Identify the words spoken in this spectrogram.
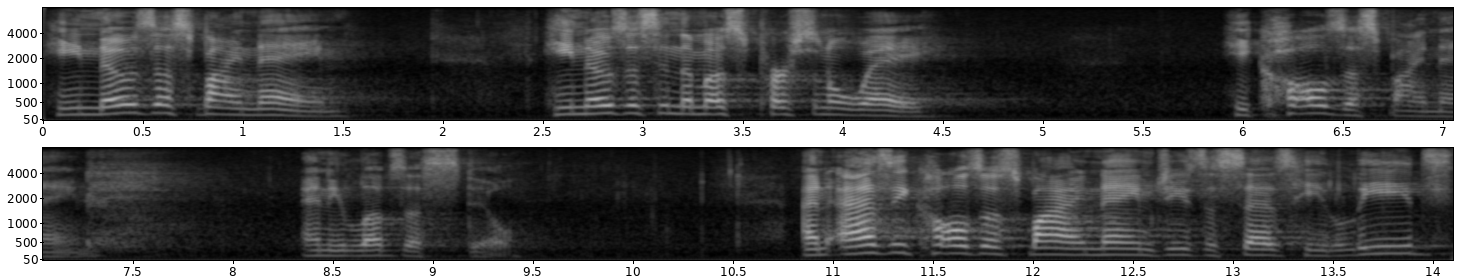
He knows us by name, He knows us in the most personal way. He calls us by name, and He loves us still. And as He calls us by name, Jesus says He leads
